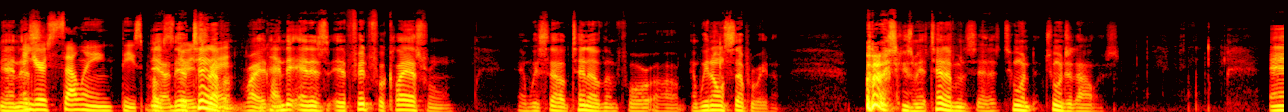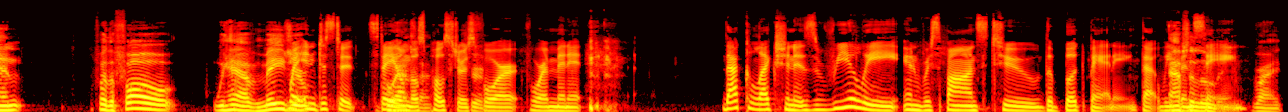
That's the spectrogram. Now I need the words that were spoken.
And, and, you're selling these posters, Yeah, there are 10 right? of them, right. Okay. And, they, and it's, it fit for classroom. And we sell 10 of them for, um, and we don't separate them. Excuse me, 10 of them is $200. And for the fall, we have major. Wait, and just to stay on those posters sure. for, for a minute, that collection is really in response to the book banning that we've Absolutely. been seeing. Right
